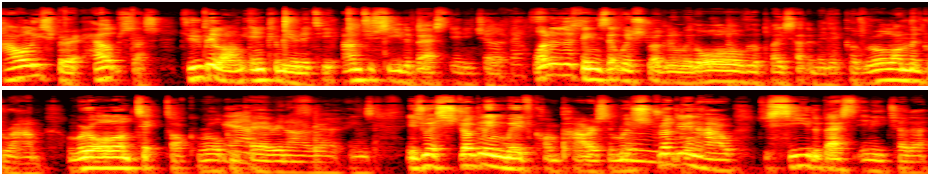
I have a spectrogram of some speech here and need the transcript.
The Holy Spirit helps us to belong in community and to see the best in each other. Love. One of the things that we're struggling with all over the place at the minute, because we're all on the gram and we're all on TikTok, we're all Yeah. comparing our uh, things, is we're struggling with comparison. We're Mm. struggling how to see the best in each other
